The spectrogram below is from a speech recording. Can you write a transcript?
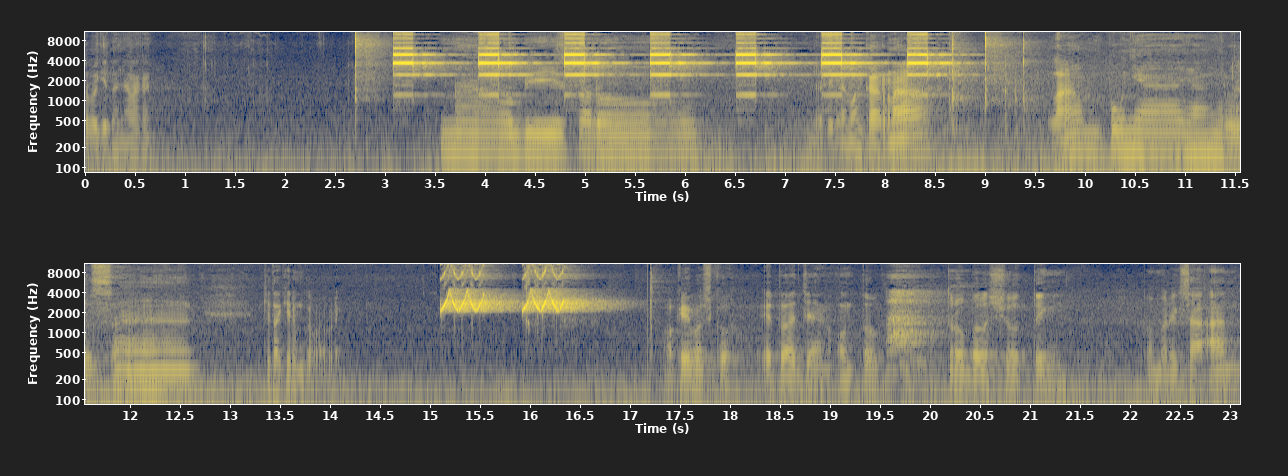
Coba kita nyalakan. Nah bisa dong karena lampunya yang rusak kita kirim ke pabrik Oke bosku, itu aja untuk troubleshooting pemeriksaan.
